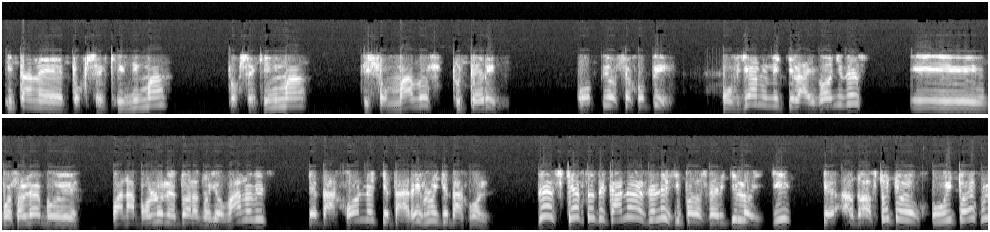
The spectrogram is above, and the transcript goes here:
ήταν ε, το ξεκίνημα, το ξεκίνημα της ομάδος του Τερίμ ο οποίος έχω πει μου βγαίνουν οι κυλαϊδόνιδες οι, πώς το λέω, που, που αναπολούν τώρα το Γιωβάνοβιτς και τα χώνε και τα ρίχνουν και τα χώνε δεν σκέφτονται κανένας, δεν έχει ποδοσφαιρική λογική και αυτό το χουί το έχουν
